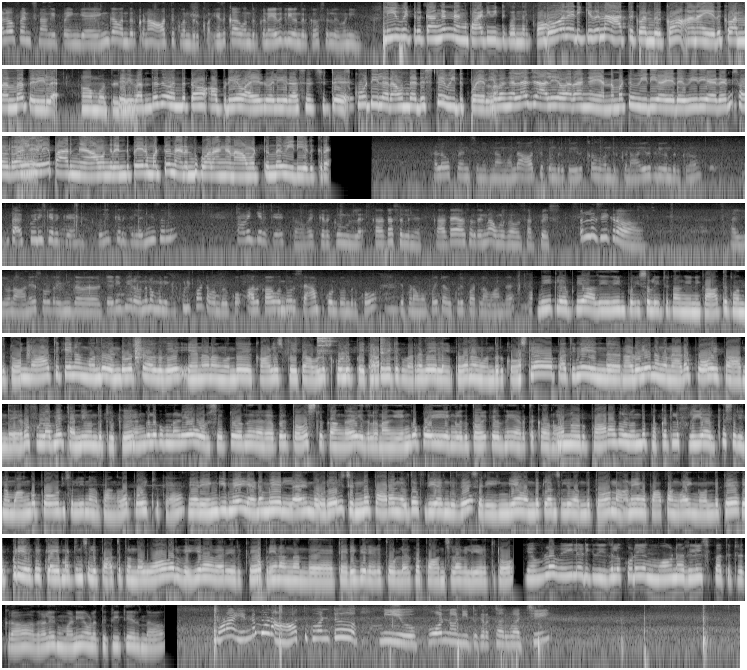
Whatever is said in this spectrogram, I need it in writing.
Hello friends நாங்கள் இப்போ இங்கே எங்கே வந்திருக்கோன்னா ஆற்றுக்கு வந்திருக்கோம். எதுக்காக வந்திருக்கோம் எதுக்கடி வந்திருக்கோம்? சொல்லு மணி. லீவ் விட்டுருக்காங்கன்னு நாங்கள் பாட்டி வீட்டுக்கு வந்திருக்கோம். போர் அடிக்குதுன்னு ஆற்றுக்கு வந்திருக்கோம். ஆனால் எதுக்கு வந்தோன்னு தான் தெரியல. ஆமாம் சரி வந்தது வந்துட்டோம். அப்படியே வயல்வெளியை ரசிச்சுட்டு ஸ்கூட்டில ரவுண்ட் அடிச்சுட்டு வீட்டுக்கு போயிடலாம். இவங்க எல்லாம் ஜாலியா வராங்க. என்ன மட்டும் வீடியோ எடு வீடியோ எடுன்னு சொல்றாங்க. நீங்களே பாருங்க. அவங்க ரெண்டு பேரும் மட்டும் நடந்து போறாங்க. நான் மட்டும்தான் வீடியோ எடுக்கிறேன். ஹலோ ஃப்ரெண்ட்ஸ் இன்னைக்கு நாங்கள் வந்து ஆற்றுக்கு வந்திருக்கோம். எதுக்காக வந்திருக்கோனா எதுக்கடி வந்திருக்கோம்? குளிக்கிறதுக்கு. குளிக்கிறதுக்கு இல்லை. நீ சொல்லு. துவைக்கிறதுக்கு. துவைக்கிறதுக்கும் இல்லை. கரெக்டாக சொல்லுங்கள் கரெக்டாக யார் சொல்கிறீங்களோ அவங்களுக்கு ஒரு சர்ப்ரைஸ் சொல்லு சீக்கிரம். ஐயோ நானே சொல்கிறேன் இந்த டெரிபியரை வந்து நம்ம இன்னைக்கு குளிப்பாட்ட வந்திருக்கோம். அதுக்காக வந்து ஒரு ஷாம்பு கொண்டு வந்திருக்கோம். இப்போ நம்ம போயிட்டு அது குளிப்பாட்டலாம் வாங்க. வீட்டில் எப்படியோ அது இதுன்னு போய் சொல்லிட்டு நாங்கள் இன்றைக்கி ஆற்றுக்கு வந்துட்டோம். இந்த ஆற்றுக்கே நாங்கள் வந்து ரெண்டு வருஷம் ஆகுது. ஏன்னா நாங்கள் வந்து காலேஜ் போயிட்டோம். அவளும் ஸ்கூலுக்கு போயிட்டோம் வீட்டுக்கு வர்றதே இல்லை. இப்போ தான் நாங்கள் வந்திருக்கோம். ஃபஸ்ட்டில் பார்த்தீங்கன்னா இந்த நடுவில் நாங்கள் நடப்போம். இப்போ அந்த இடம் ஃபுல்லாமே தண்ணி வந்துட்டுருக்கு. எங்களுக்கு முன்னாடியே ஒரு செட்டு வந்து நிறைய பேர் துவைச்சிருக்காங்க. இதில் நாங்கள் எங்கே போய் எங்களுக்கு துவைக்கிறதுனே இடத்த காணும். இன்னொரு பாறாங்கல் வந்து பக்கத்தில் ஃப்ரீயாக இருக்குது சரி நம்ம அங்கே போவோம்னு சொல்லி நான் இப்போ அங்கே தான் போயிட்டு இருக்கேன் வேற எங்கேயுமே இடமே இல்லை. இந்த ஒரு ஒரு சின்ன பாறாங்கல் தான் ஃப்ரீயாக இருந்தது. சரி இங்கேயே வந்துக்கலாம்னு சொல்லி வந்துட்டோம். நானும் எங்கள் பாப்பாங்களா இங்கே வந்துட்டு எப்படி இருக்கு கிளைமேட்னு சொல்லி பார்த்துட்டு இருந்தோம். ஓவர் வெயிலா வேற இருக்கு. அப்படியே நாங்கள் அந்த டெடிபீர் எடுத்து உள்ள இருக்கிற பான்ஸ் எல்லாம் வெளியே எடுத்துட்டோம். எவ்வளோ வெயில் அடிக்குது. இதில் கூட எங்கள் மோகனா ரீல்ஸ் பார்த்துட்டு இருக்கிறா. அதனால எங்கள் மணி அவளை திட்டிகிட்டே இருந்தா. போனா என்ன போனா ஆற்றுக்கு வந்துட்டு நீ ஃபோன் நோண்டிட்டு இருக்கிற கருவாச்சி.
